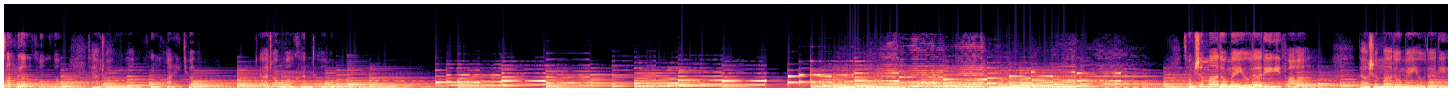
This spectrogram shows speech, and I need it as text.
藏的喉咙假装我很怀旧假装我很痛从什么都没有的地方到什么都没有的地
